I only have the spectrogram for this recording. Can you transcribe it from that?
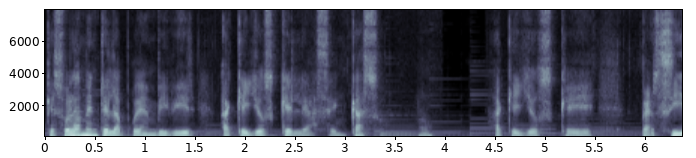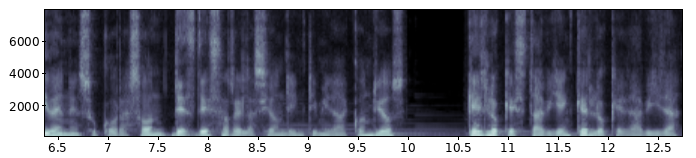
que solamente la pueden vivir aquellos que le hacen caso, aquellos que perciben en su corazón desde esa relación de intimidad con Dios qué es lo que está bien, qué es lo que da vida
